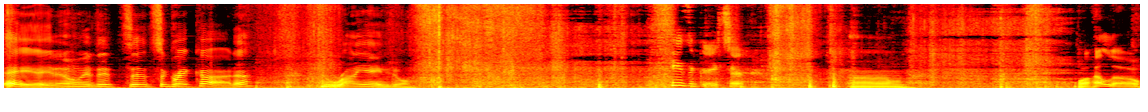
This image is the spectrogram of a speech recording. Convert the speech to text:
Hey, you know, it, it's, it's a great card, huh? Ronnie Angel. He's a greaser. Um, well, hello.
